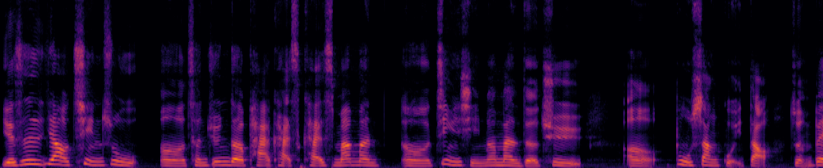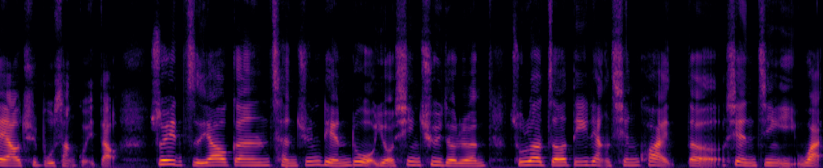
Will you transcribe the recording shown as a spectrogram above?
也是要庆祝，呃，陈军的 podcast 开始慢慢，呃，进行，慢慢的去，呃，步上轨道，准备要去步上轨道。所以只要跟陈军联络，有兴趣的人，除了折抵两千块的现金以外，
